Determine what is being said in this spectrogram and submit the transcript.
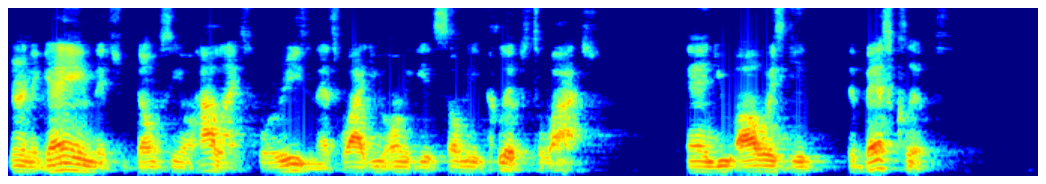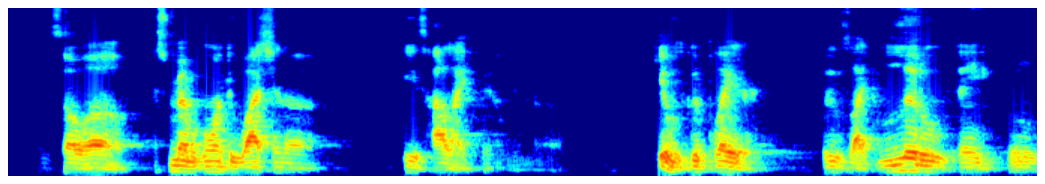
during the game that you don't see on highlights for a reason. That's why you only get so many clips to watch. and you always get the best clips. And So uh, just remember going through watching uh, his highlight film. And, uh, was a good player, but it was like little things, little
